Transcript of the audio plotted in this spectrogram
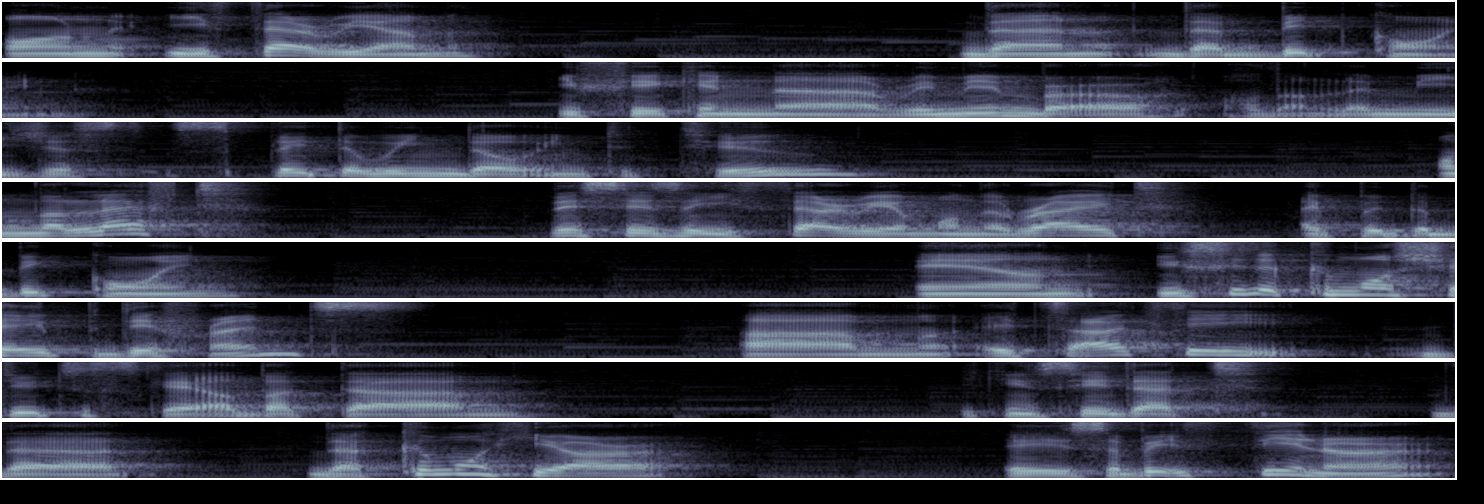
on Ethereum than the Bitcoin. If you can uh, remember, uh, hold on, let me just split the window into two. On the left, this is Ethereum. On the right, I put the Bitcoin. And you see the Kumo shape difference. Um, it's actually due to scale, but um, you can see that the, the Kumo here is a bit thinner,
